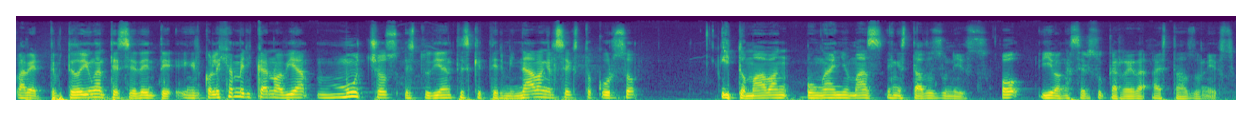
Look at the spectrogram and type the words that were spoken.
a ver, te, te doy un antecedente. En el colegio americano había muchos estudiantes que terminaban el sexto curso y tomaban un año más en Estados Unidos o iban a hacer su carrera a Estados Unidos.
